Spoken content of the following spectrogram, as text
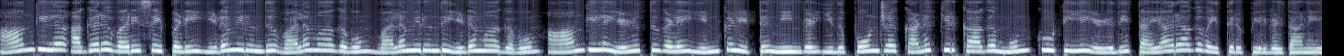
ஆங்கில அகர வரிசைப்படி இடமிருந்து வலமாகவும் வலமிருந்து இடமாகவும் ஆங்கில எழுத்துகளை எண்களிட்டு நீங்கள் இது போன்ற கணக்கிற்காக முன்கூட்டியே எழுதி தயாராக வைத்திருப்பீர்கள் தானே.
